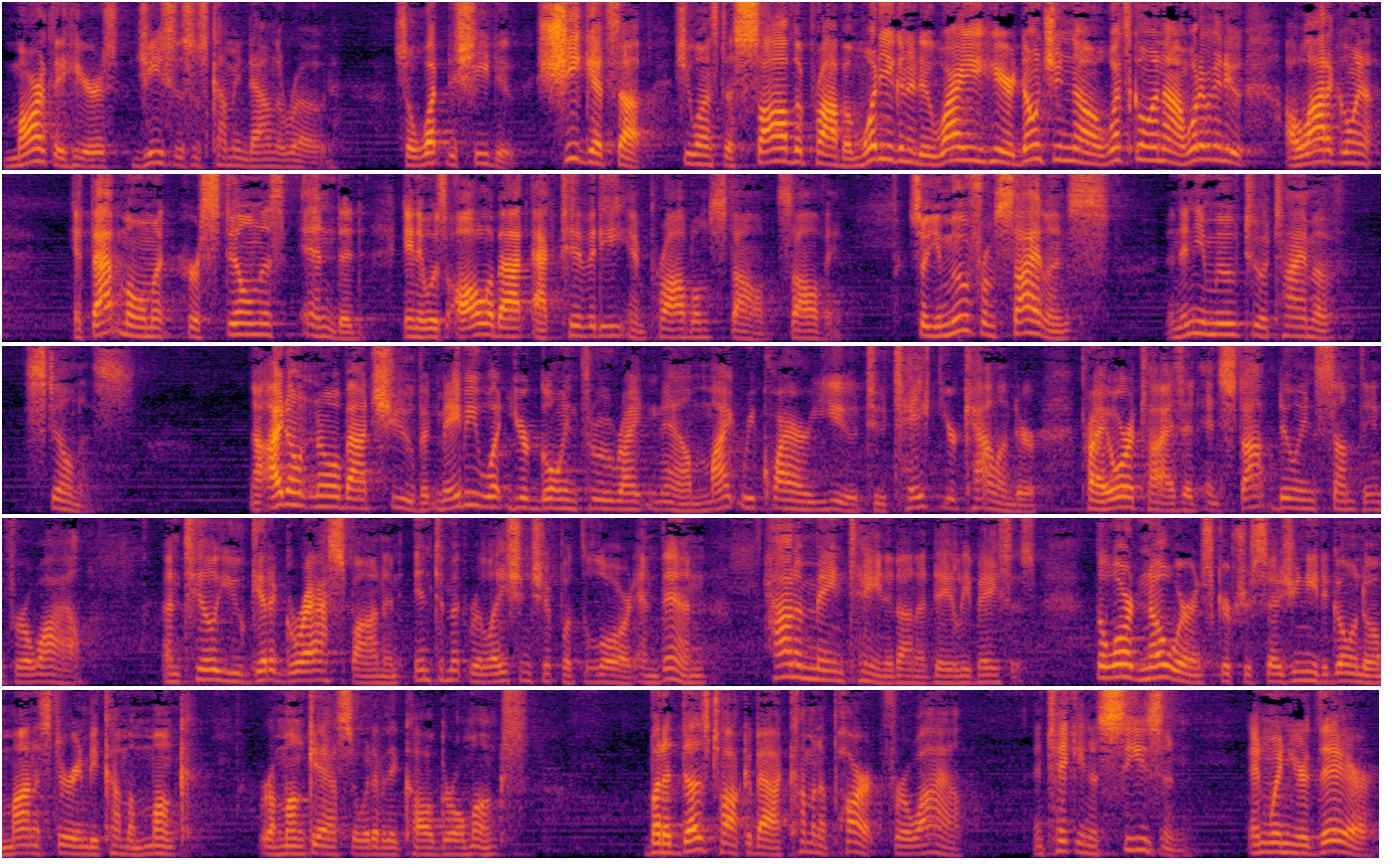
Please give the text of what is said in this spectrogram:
Martha hears Jesus is coming down the road. So what does she do? She gets up. She wants to solve the problem. What are you going to do? Why are you here? Don't you know? What's going on? What are we going to do? A lot of going on. At that moment, her stillness ended, and it was all about activity and problem solving. So you move from silence, and then you move to a time of stillness. Now, I don't know about you, but maybe what you're going through right now might require you to take your calendar, prioritize it, and stop doing something for a while until you get a grasp on an intimate relationship with the Lord, and then how to maintain it on a daily basis. The Lord nowhere in Scripture says you need to go into a monastery and become a monk or a monkess or whatever they call girl monks. But it does talk about coming apart for a while and taking a season. And when you're there,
